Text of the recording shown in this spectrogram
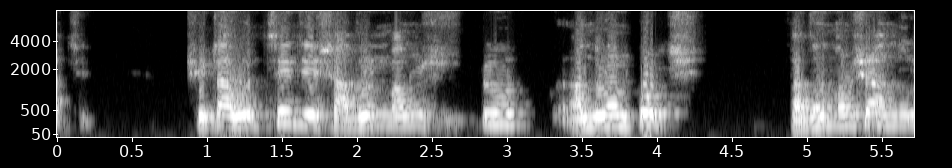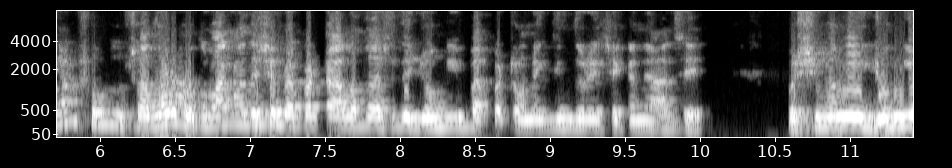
আছে, সেটা হচ্ছে যে সাধারণ মানুষ আন্দোলন করছে সাধারণ মানুষের আন্দোলন সাধারণত বাংলাদেশের ব্যাপারটা আলাদা আছে জঙ্গি ব্যাপারটা অনেকদিন ধরে সেখানে আছে। পশ্চিমবঙ্গে এই জঙ্গি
